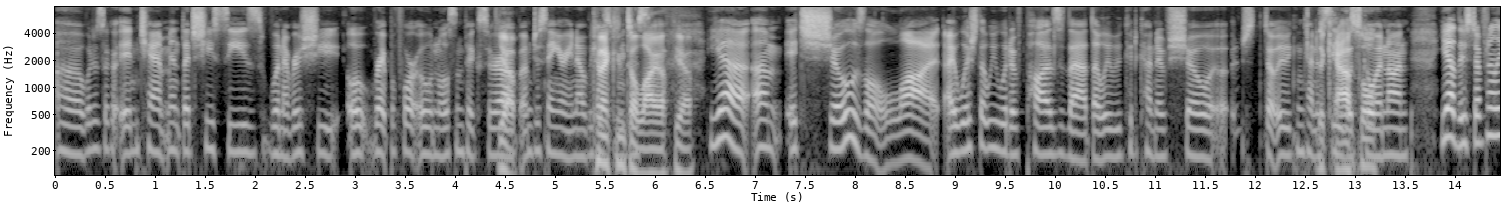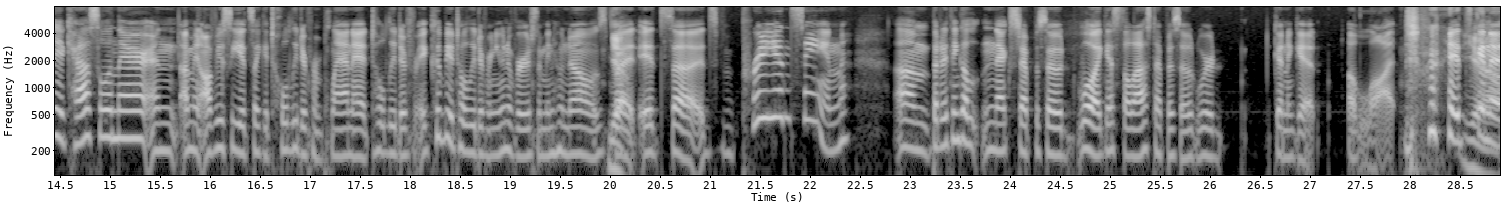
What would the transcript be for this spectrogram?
uh, what is it called? enchantment that she sees whenever she oh, right before Owen Wilson picks her Yeah. up. I'm just saying it right now because Connecting to just- Liath, yeah. Yeah, um, it shows a lot. I wish that we would have paused that. That way we could kind of show. Uh, that way we can kind of The see castle. what's going on. Yeah, there's definitely a castle in there, and I mean, obviously, it's like a totally different planet, totally different. It could be a totally different universe. I mean, who knows? Yeah. But it's uh, it's pretty insane. Um, but I think a next episode. Well, I guess the last episode, we're gonna get a lot. it's Yeah. gonna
